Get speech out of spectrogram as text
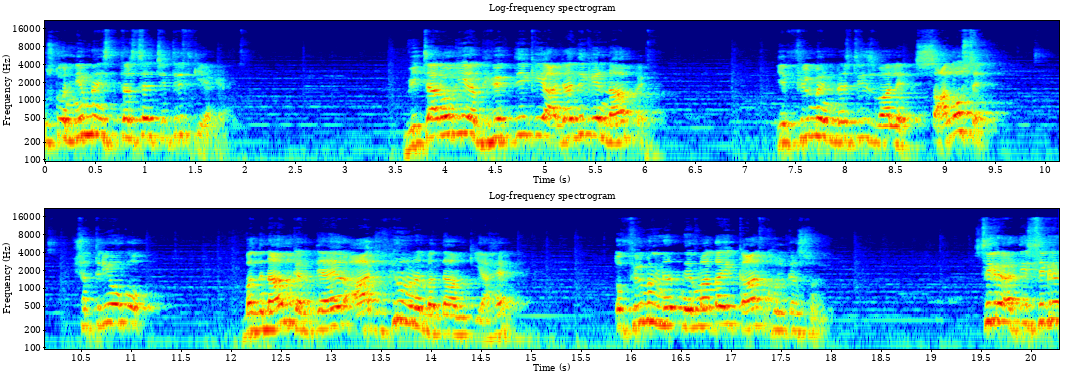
उसको निम्न स्तर से चित्रित किया गया। विचारों की अभिव्यक्ति की आज़ादी के नाम पे ये फ़िल्म इंडस्ट्रीज़ वाले सालों से क्षत्रियों को बदनाम करते हैं और आज फिर उन्होंने बदनाम किया है। तो फ़िल्म निर्माता की कान खोलकर सुन शीघ्र अतिशीघ्र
